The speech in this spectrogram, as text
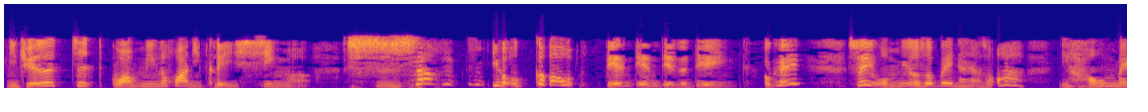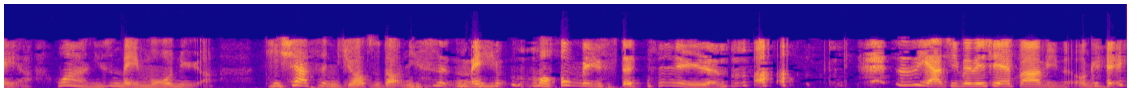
你觉得这网民的话你可以信吗？史上有够点点点的电影，OK？所以我们有时候被人家讲说哇，你好美啊，哇，你是美魔女啊。你下次你就要知道你是美魔美的女人吗？这是雅琪妹妹现在发明的，OK？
